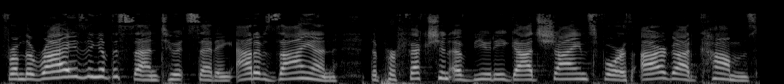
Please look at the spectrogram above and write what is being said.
from the rising of the sun to its setting. Out of Zion, the perfection of beauty, God shines forth. Our God comes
